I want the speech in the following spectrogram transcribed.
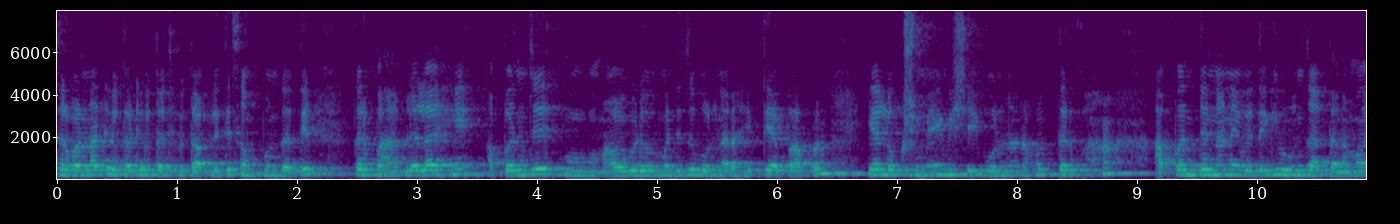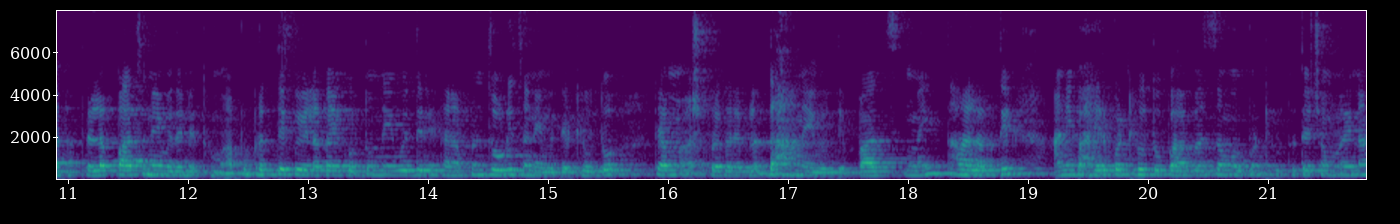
सर्वांना ठेवता ठेवता ठेवता आपले ते संपून जातील. तर पहा आपल्याला हे आपण जे व्हिडिओमध्ये जे बोलणार आहे ते आपण या लक्ष्मीविषयी बोलणार आहोत. तर पहा आपण त्यांना नैवेद्य घेऊन जाताना मग आता आपल्याला पाच नैवेद्य नेतो. मग आपण प्रत्येक वेळेला काय करतो नैवेद्य नेताना आपण जोडीचं नैवेद्य ठेवतो. त्यामुळे अशा प्रकारे आपल्याला दहा नैवेद्य पाच नाही दहा लागतील. आणि बाहेर पण ठेवतो पहा समोर पण ठेवतो. त्याच्यामुळे ना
